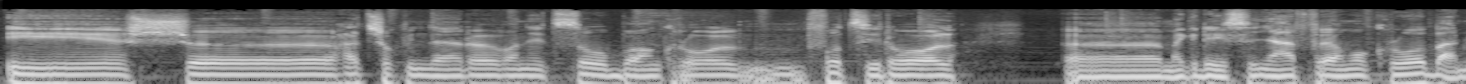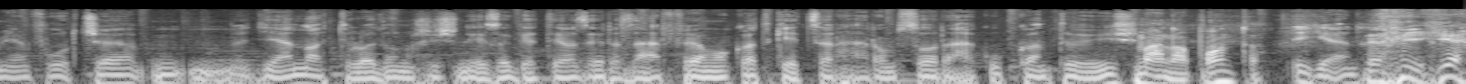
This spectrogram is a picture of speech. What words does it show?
és uh, hát sok mindenről van itt szó, bankról, fociról, meg részvényárfolyamokról, bármilyen furcsa, egy ilyen nagy tulajdonos is nézegeti azért az árfolyamokat, kétszer-háromszor rákukkant ő is. Már naponta? Igen. Igen.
